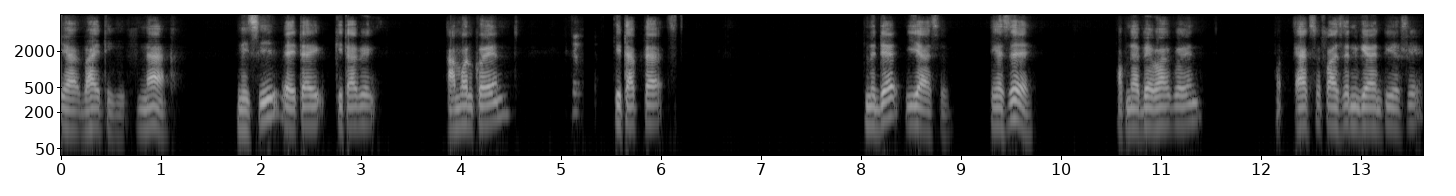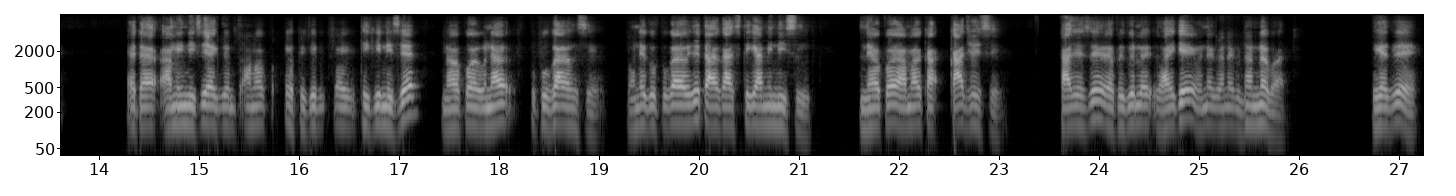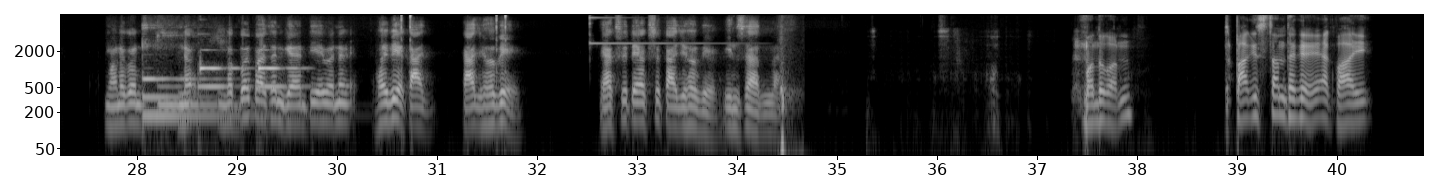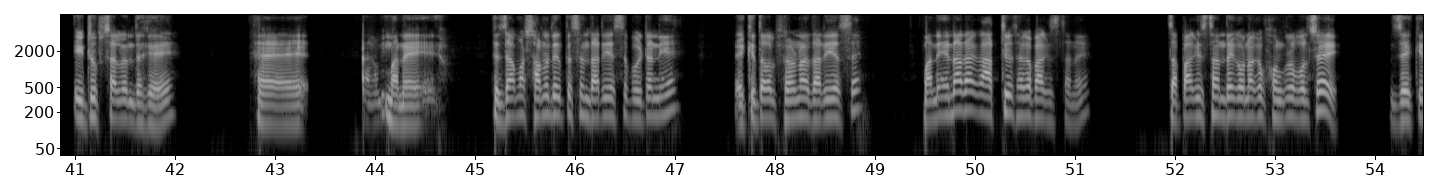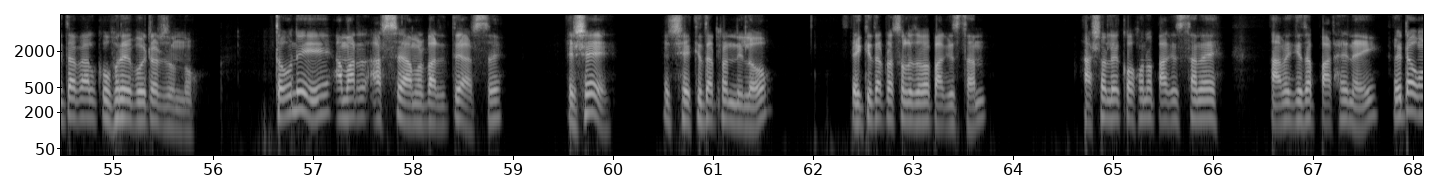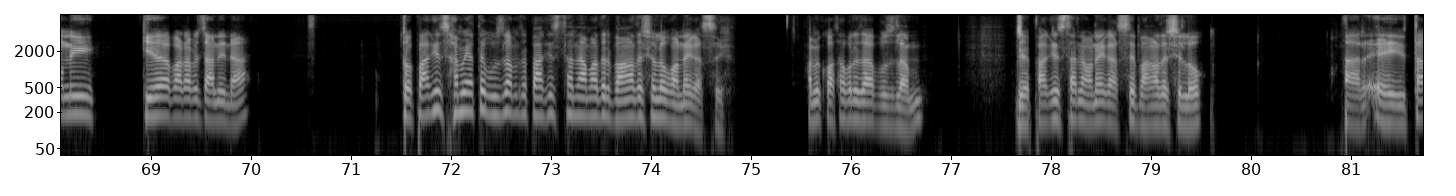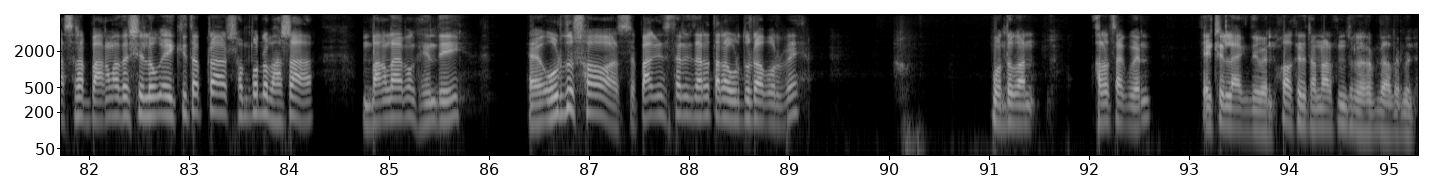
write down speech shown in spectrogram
ইয়া ভাই থেকে না। নিছি এটা কিতাবে আমল করেন। কিতাবটা আপনাদের ইয়ে আছে, ঠিক আছে? আপনার ব্যবহার করেন। একশো পার্সেন্ট গ্যারান্টি আছে। এটা আমি নিচে একজন, আমার ঠিকই নিছে নেওয়ার পর ওনার উপকার হয়েছে। অনেক উপকার হয়েছে, তার কাছ থেকে আমি নিছি। নেওয়ার পর আমার কাজ হয়েছে। কাজ হয়েছে, রফিকুল ভাইকে অনেক অনেক ধন্যবাদ। ঠিক আছে? মনে করুন নব্বই পার্সেন্ট গ্যারান্টি মানে হবে, কাজ কাজ হবে। একশোতে একশো কাজ হবে, ইনশাআল্লাহ। বন্ধুগণ, পাকিস্তান থেকে এক ভাই ইউটিউব চ্যানেল থেকে মানে যে আমার সামনে দেখতেছেন, দাঁড়িয়ে আছে বইটা নিয়ে। কিতাবুল ফেরোনা দাঁড়িয়ে আছে। মানে এনার এক আত্মীয় থাকে পাকিস্তানে। তা পাকিস্তান থেকে ওনাকে ফোন করে বলছে যে, কিতাব আল কুফুরের বইটার জন্য। তো উনি আমার আসছে, আমার বাড়িতে আসছে। এসে সে কিতাবটা নিল। এই কিতাবটা চলে যাবে পাকিস্তান। আসলে কখনো পাকিস্তানে আমি কিতাব পাঠাই নাই। এটা উনি কীভাবে পাঠাবে জানি না। তো পাকিস্তান, আমি এতে বুঝলাম যে পাকিস্তানে আমাদের বাংলাদেশের লোক অনেক আছে। আমি কথা বলে যা বুঝলাম। যে পাকিস্তানে অনেক আছে বাংলাদেশের লোক। আর এই তাছাড়া বাংলাদেশের লোক, এই কিতাবটা সম্পূর্ণ ভাষা বাংলা এবং হিন্দি। উর্দু সহ আছে। পাকিস্তানি যারা, তারা উর্দুটা বলবে বন্ধুগণ, ভালো থাকবেন। একটি লাইক দেবেন। ওকে আলহামদুলিল্লাহ আলমিন।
